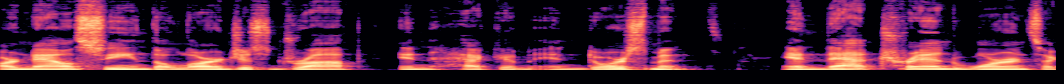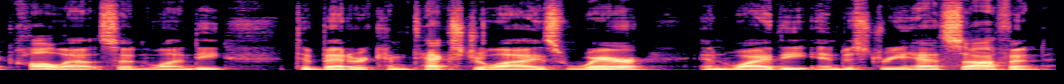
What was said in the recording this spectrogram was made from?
are now seeing the largest drop in HECM endorsements. And that trend warrants a call out, said Lundy, to better contextualize where and why the industry has softened.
